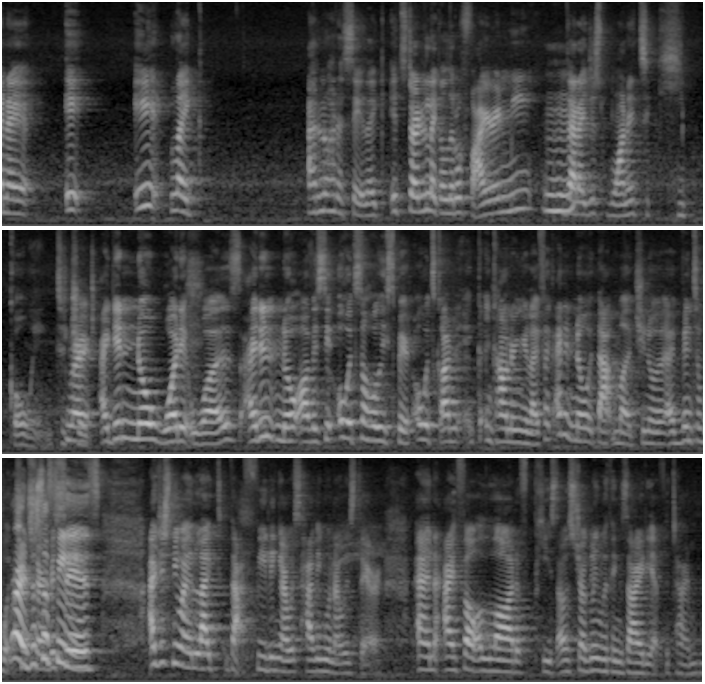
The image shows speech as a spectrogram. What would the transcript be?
and I, it, it like, I don't know how to say, it. like, it started like a little fire in me mm-hmm. that I just wanted to keep going to right. church. I didn't know what it was. I didn't know obviously. Oh, it's the Holy Spirit. Oh, it's God encountering your life. Like I didn't know it that much. You know, I've been to what right, church just services. I just knew I liked that feeling I was having when I was there, and I felt a lot of peace. I was struggling with anxiety at the time,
